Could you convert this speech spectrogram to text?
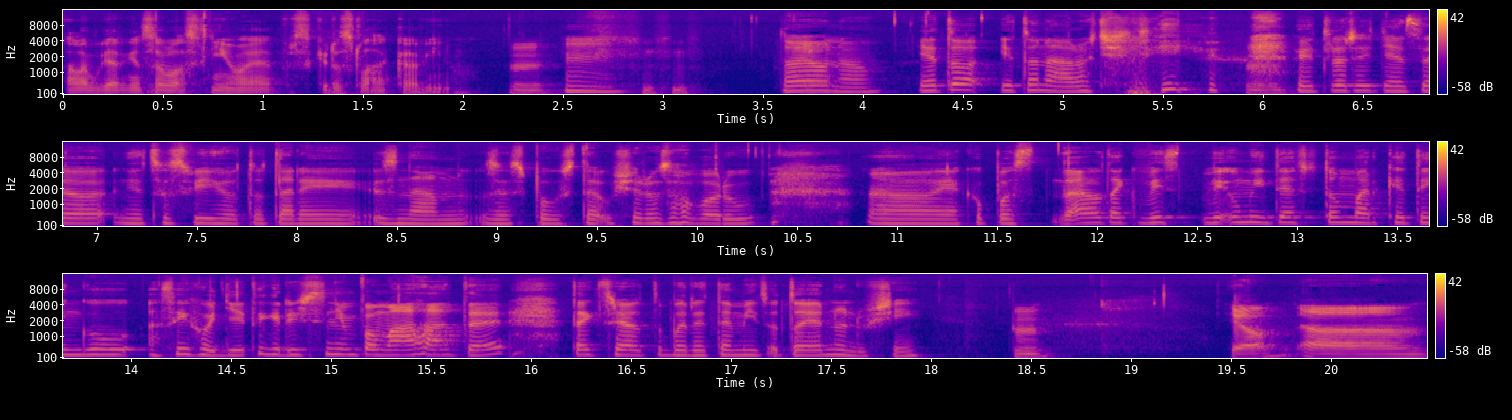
ale udělat něco vlastního je prostě dost lákavý. No. Hmm. To jo, no. Je to, je to náročný hmm. vytvořit něco, něco svýho, to tady znám ze spousta už rozhovorů. Uh, jako post, ale tak vy, vy umíte v tom marketingu asi chodit, když s ním pomáháte, tak třeba to budete mít o to jednodušší. Hmm. Jo, uh,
